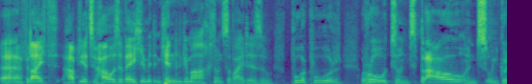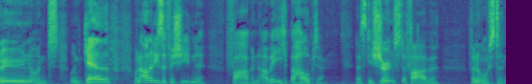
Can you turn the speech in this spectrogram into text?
äh, vielleicht habt ihr zu Hause welche mit den Kindern gemacht und so weiter, so purpur, rot und blau und, und grün und, und gelb und alle diese verschiedenen Farben. Aber ich behaupte, dass die schönste Farbe von Ostern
